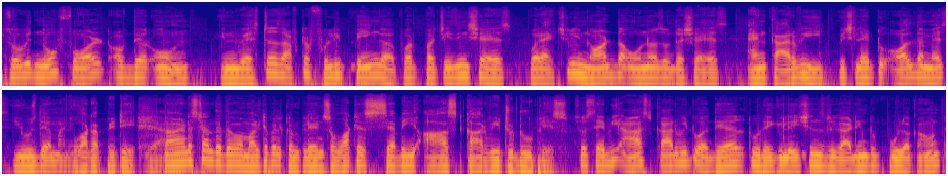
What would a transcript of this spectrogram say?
so with no fault of their own, investors, after fully paying up or purchasing shares, were actually not the owners of the shares, and Karvy, which led to all the mess, used their money. What a pity. Yeah. Now, I understand that there were multiple complaints. So, what is SEBI asked Karvy to do, please? So SEBI asked Karvy to adhere to regulations regarding to pool account,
